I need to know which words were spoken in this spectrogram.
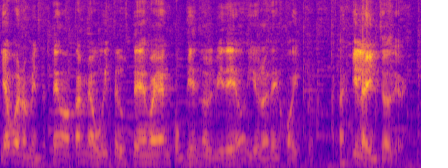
Ya bueno, mientras tengo acá mi agüita, ustedes vayan viendo el video y yo les dejo ahí. Pues. Hasta aquí la intro de hoy.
